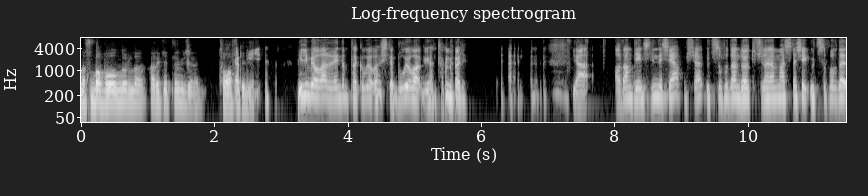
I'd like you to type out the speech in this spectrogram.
Nasıl baba olunurla hareketleri mücadele. Tuhaf ya geliyor. Bil, bilmiyorlar random takılıyorlar işte buluyorlar bir yöntem böyle. ya adam gençliğinde şey yapmış ya 3-0'dan 4-3 dönen maçta şey 3-0'da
